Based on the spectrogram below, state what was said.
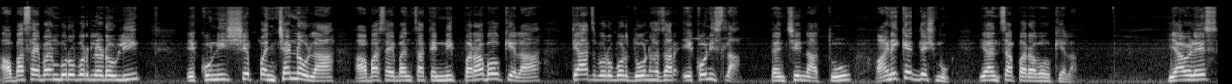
आबासाहेबांबरोबर लढवली एकोणीसशे पंच्याण्णवला आबासाहेबांचा त्यांनी पराभव केला त्याचबरोबर दोन हजार एकोणीसला त्यांचे नातू अनिकेत देशमुख यांचा पराभव केला. यावेळेस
